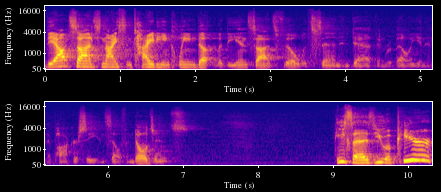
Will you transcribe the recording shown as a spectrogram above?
the outside's nice and tidy and cleaned up, but the inside's filled with sin and death and rebellion and hypocrisy and self indulgence. He says, You appear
